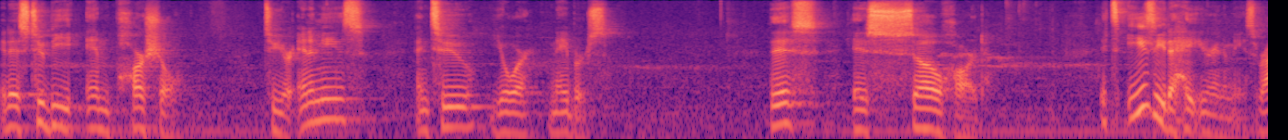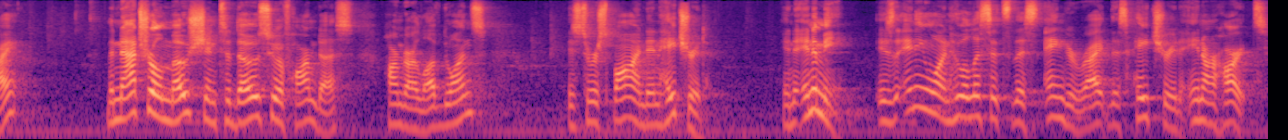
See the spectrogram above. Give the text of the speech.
It is to be impartial to your enemies and to your neighbors. This is so hard. It's easy to hate your enemies, right? The natural emotion to those who have harmed us, harmed our loved ones, is to respond in hatred. in enemy is anyone who elicits this anger, right? This hatred in our hearts.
